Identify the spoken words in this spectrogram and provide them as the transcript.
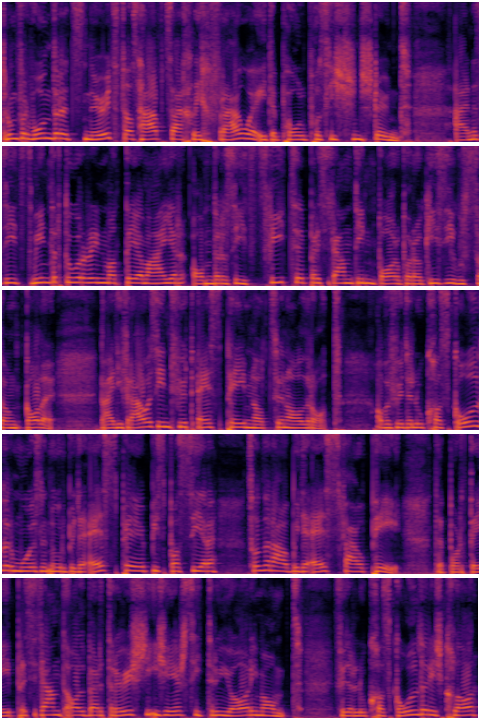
Darum verwundert es nicht, dass hauptsächlich Frauen in der Pole Position stehen. Einerseits die Wintertourerin Matthäa Meyer, andererseits die Vizepräsidentin Barbara Gysi aus St. Gallen. Beide Frauen sind für die SP im Nationalrat. Aber für den Lukas Golder muss nicht nur bei der SP etwas passieren, sondern auch bei der SVP. Der Parteipräsident Albert Röschi ist erst seit drei Jahren im Amt. Für den Lukas Golder ist klar,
